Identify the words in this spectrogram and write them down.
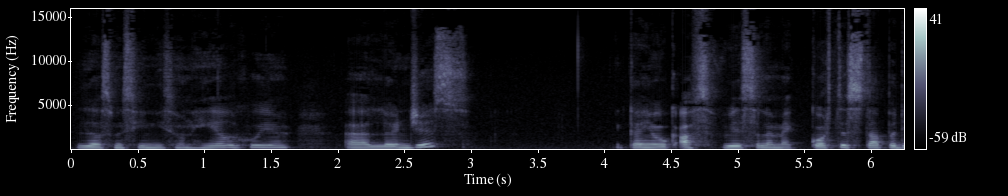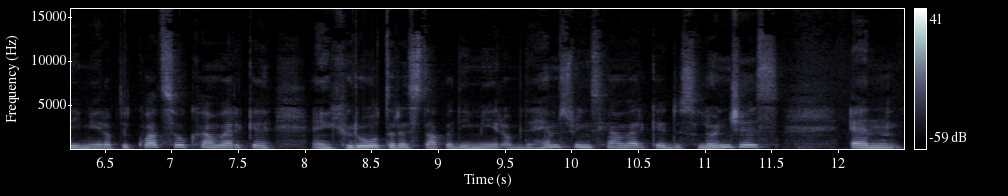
Dus dat is misschien niet zo'n hele goede. Uh, lunges. Die kan je ook afwisselen met korte stappen die meer op de quads ook gaan werken. En grotere stappen die meer op de hamstrings gaan werken. Dus lunges. En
